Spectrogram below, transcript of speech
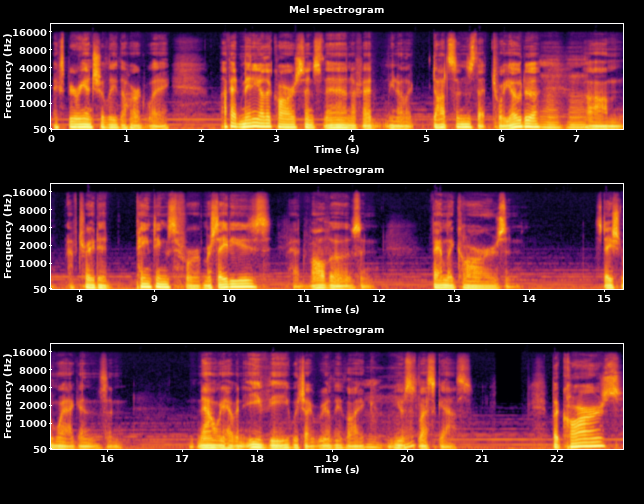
experientially the hard way. I've had many other cars since then. I've had you know like Datsuns, that Toyota. Mm-hmm. Um, I've traded paintings for Mercedes. Had Volvos and family cars and station wagons and now we have an EV which I really like mm-hmm. uses less gas. But cars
